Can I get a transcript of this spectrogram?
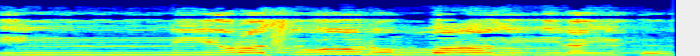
إني رسول الله إليكم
